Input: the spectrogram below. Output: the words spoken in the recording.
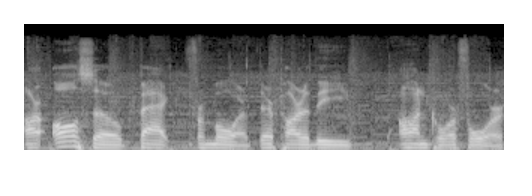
are also back for more. They're part of the Encore Four.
